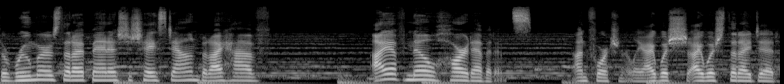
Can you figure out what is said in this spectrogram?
the rumors that I've managed to chase down, but I have I have no hard evidence. Unfortunately, I wish I wish that I did,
